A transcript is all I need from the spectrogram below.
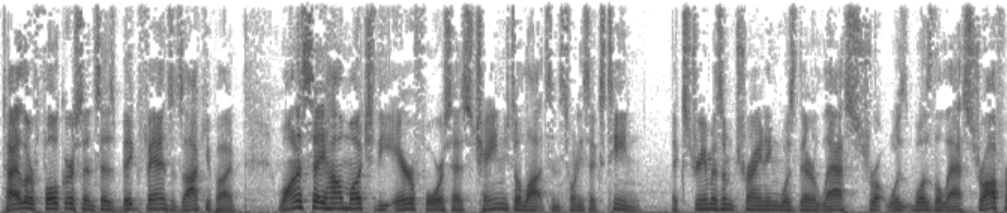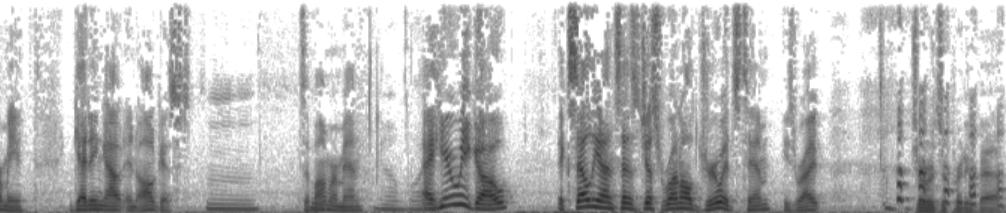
Tyler Fulkerson says, big fan since Occupy. Want to say how much the Air Force has changed a lot since 2016. Extremism training was their last straw, was, was the last straw for me getting out in August. Hmm. It's a bummer, man. Oh, boy. Hey, here we go. Excellion says, just run all druids, Tim. He's right. Druids are pretty bad.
